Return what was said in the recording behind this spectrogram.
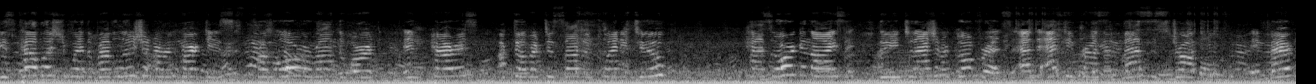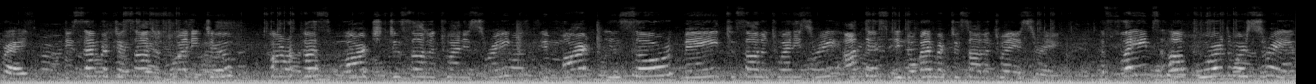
established with revolutionary parties from all around the world in Paris, October 2022, has organized the International Conference and Anti-Imperialist Mass Struggle in Belgrade, December 2022, Caracas, March 2023, in March in Seoul, May 2023, Athens in November 2023. The flames of World War III,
